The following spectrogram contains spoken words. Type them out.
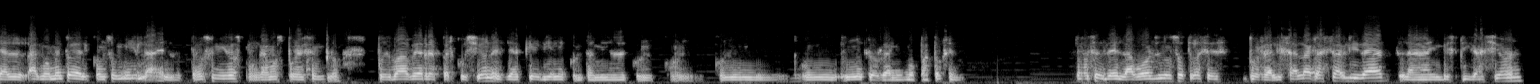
al, momento de consumirla en Estados Unidos, pongamos por ejemplo, pues va a haber repercusiones ya que viene contaminada con, con, un, microorganismo patógeno. Entonces, la labor de nosotros es pues realizar la rastreabilidad, la investigación,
